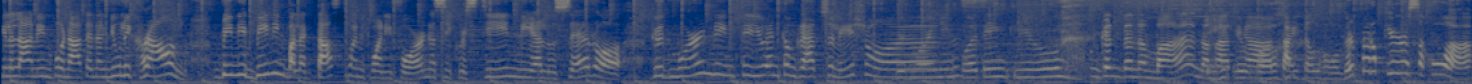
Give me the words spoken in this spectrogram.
Kilalanin po natin ang newly crowned Binibining Balagtas 2024 na si Christine Mia Lucero. Good morning to you and congratulations! Good morning po, thank you. Ang ganda naman ng ating ah, title holder. Pero curious ako ah,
